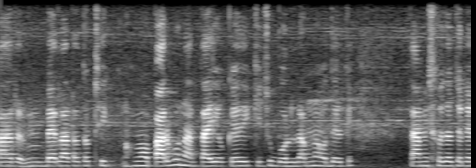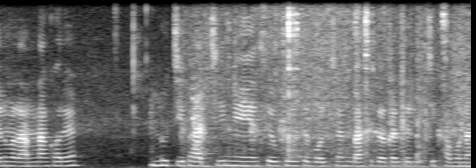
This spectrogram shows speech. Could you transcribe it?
আর বেলাটা তো ঠিক পারব না, তাই ওকে কিছু বললাম না ওদেরকে। তা আমি সোজা চলে এলাম রান্নাঘরে। লুচি ভাজি নিয়ে এসে উঠে এসে বলছে, আমি বাসি তরকারিতে লুচি খাব না।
